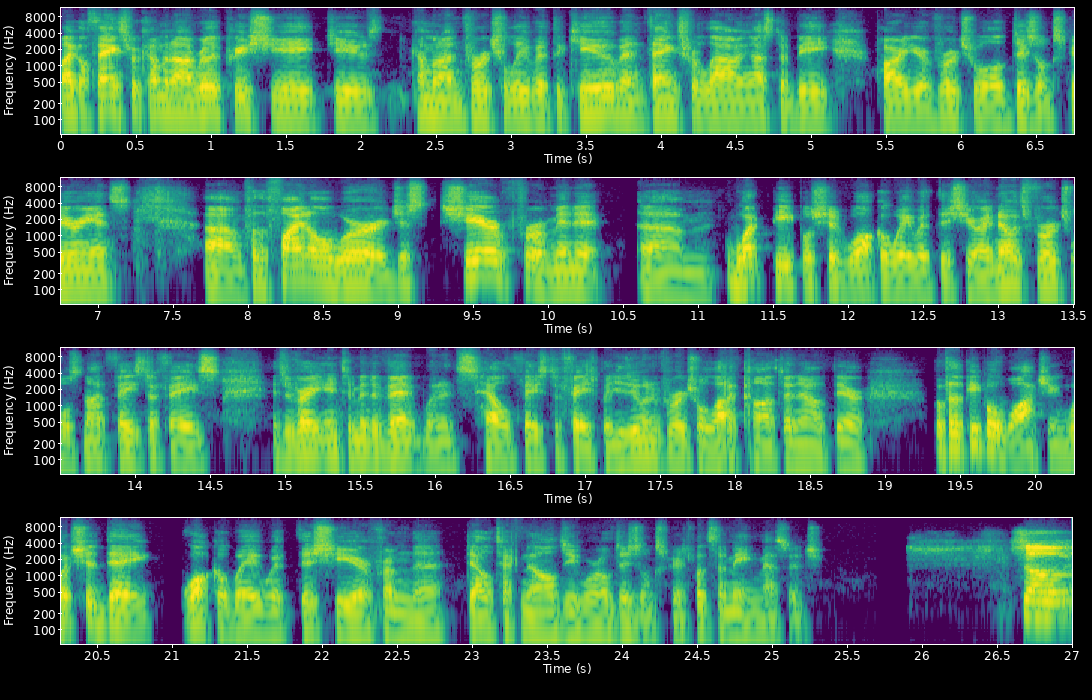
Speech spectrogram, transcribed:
Michael, thanks for coming on. Really appreciate you coming on virtually with theCUBE, and thanks for allowing us to be part of your virtual digital experience. Um, for the final word, just share for a minute um, what people should walk away with this year. I know it's virtual, it's not face-to-face. -face. It's a very intimate event when it's held face-to-face, -face, but you're doing virtual, a lot of content out there. But for the people watching, what should they walk away with this year from the Dell Technology World Digital Experience? What's the main message? So,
